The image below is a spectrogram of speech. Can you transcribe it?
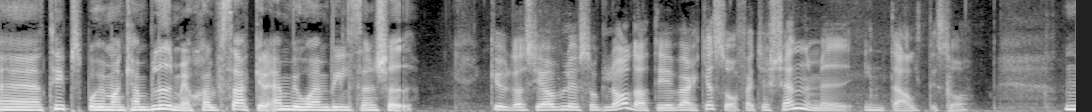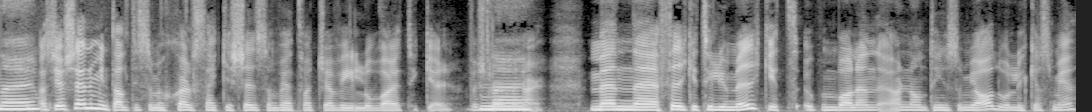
Eh, tips på hur man kan bli mer självsäker? Mvh en vilsen tjej. Gud alltså jag blev så glad att det verkar så för att jag känner mig inte alltid så. Nej. Alltså jag känner mig inte alltid som en självsäker tjej som vet vart jag vill och vad jag tycker. Förstår Nej. menar? Men uh, fake it till you make it uppenbarligen är någonting som jag då lyckas med.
